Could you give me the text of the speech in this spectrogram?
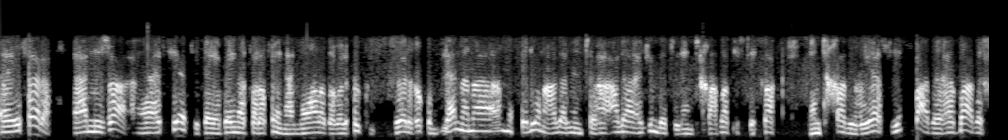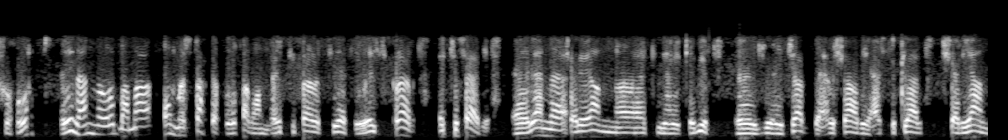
إثارة النزاع السياسي بين طرفين المعارضة والحكم والحكم. لأننا مقبلون على على اجنده الانتخابات استحقاق الانتخاب الرئاسي بعد بعد الشهور. اذا ربما هم استهدفوا طبعا الاستقرار السياسي والاستقرار الاقتصادي لأن شريان كبير جاده وشارع استقلال شريان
